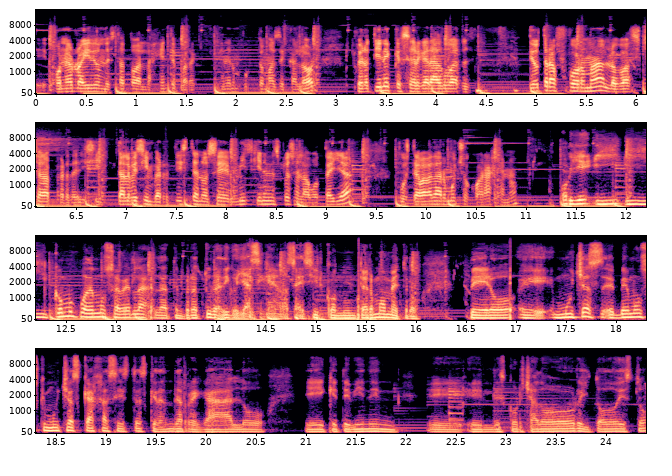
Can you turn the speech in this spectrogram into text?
eh, ponerlo ahí donde está toda la gente para que genere un poquito más de calor, pero tiene que ser gradual. De otra forma lo vas a echar a perder. Y si tal vez invertiste, no sé, 1500 pesos en la botella, pues te va a dar mucho coraje, ¿no? Oye, ¿y, cómo podemos saber la, temperatura? Digo, ya sé que me vas a decir con un termómetro, pero eh, muchas, eh, vemos que muchas cajas estas que dan de regalo, eh, que te vienen el descorchador y todo esto,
